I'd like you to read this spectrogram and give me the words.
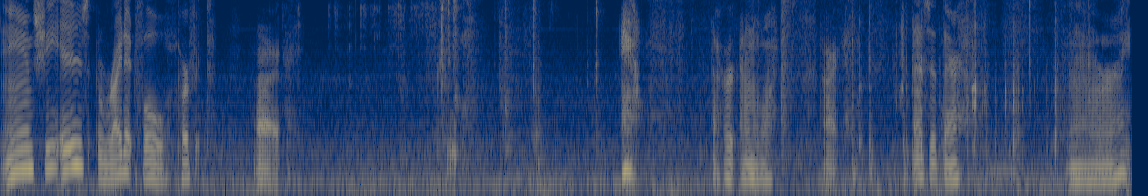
and she is right at full. Perfect. All right. Cool. Ow. That hurt. I don't know why. All right. That's it there. All right.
